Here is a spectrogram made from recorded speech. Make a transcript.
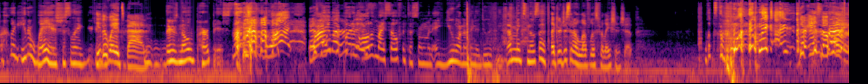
like either way, it's just like Either way, it's bad. there's no purpose. like, why? Why no am I putting all of myself into someone and you want nothing to do with me? That makes no sense. Like you're just in a loveless relationship. What's the point? like I. There is no point.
